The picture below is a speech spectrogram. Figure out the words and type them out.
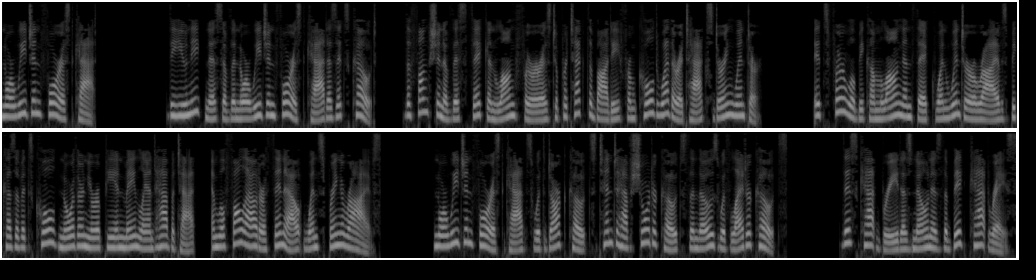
Norwegian forest cat. The uniqueness of the Norwegian forest cat is its coat. The function of this thick and long fur is to protect the body from cold weather attacks during winter. Its fur will become long and thick when winter arrives because of its cold northern European mainland habitat, and will fall out or thin out when spring arrives. Norwegian forest cats with dark coats tend to have shorter coats than those with lighter coats. This cat breed is known as the big cat race.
